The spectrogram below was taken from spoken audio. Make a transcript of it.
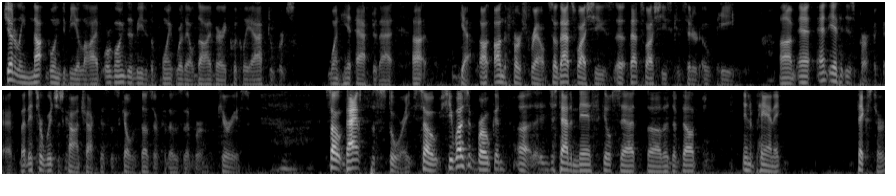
generally not going to be alive or going to be to the point where they'll die very quickly afterwards. One hit after that, uh, yeah, on, on, the first round. So that's why she's that's why she's considered OP. Um, and, and, it is perfect, but it's her witch's contract is the skill that does it for those that were curious. So that's the story. So she wasn't broken, uh, just had a mess skill set uh, that developed in a panic, fixed her,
